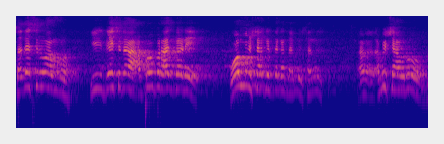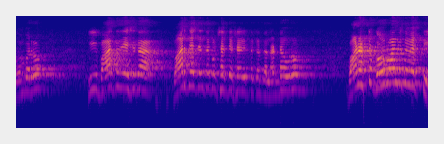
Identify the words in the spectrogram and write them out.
ಸದಸ್ಯರು ಈ ದೇಶದ ಅಪರೂಪ ರಾಜಕಾರಣಿ ಹೋಮ್ ಮಿನಿಸ್ಟರ್ ಆಗಿರ್ತಕ್ಕಂಥ ಅಮಿತ್ ಸನ್ ಅಮಿತ್ ಶಾ ಅವರು ಮೆಂಬರು. ಈ ಭಾರತ ದೇಶದ ಭಾರತೀಯ ಜನತಾ ಪಕ್ಷ ಅಧ್ಯಕ್ಷ ಆಗಿರ್ತಕ್ಕಂಥ ನಡ್ಡಾ ಅವರು ಭಾಳಷ್ಟು ಗೌರವಾನ್ವಿತ ವ್ಯಕ್ತಿ.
